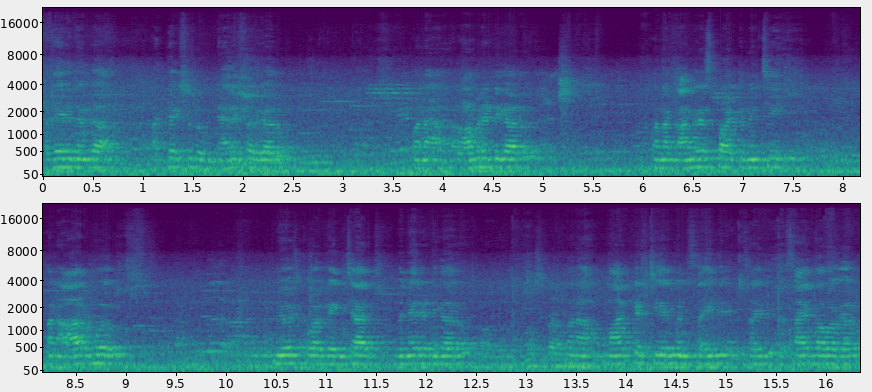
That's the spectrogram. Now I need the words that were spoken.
అదేవిధంగా అధ్యక్షులు జ్ఞానేశ్వర్ గారు మన రామరెడ్డి గారు మన కాంగ్రెస్ పార్టీ నుంచి మన ఆర్మూరు నియోజకవర్గ ఇన్ఛార్జ్ వినయ్ రెడ్డి గారు మన మార్కెట్ చైర్మన్ సైది సైది సాయిబాబా గారు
